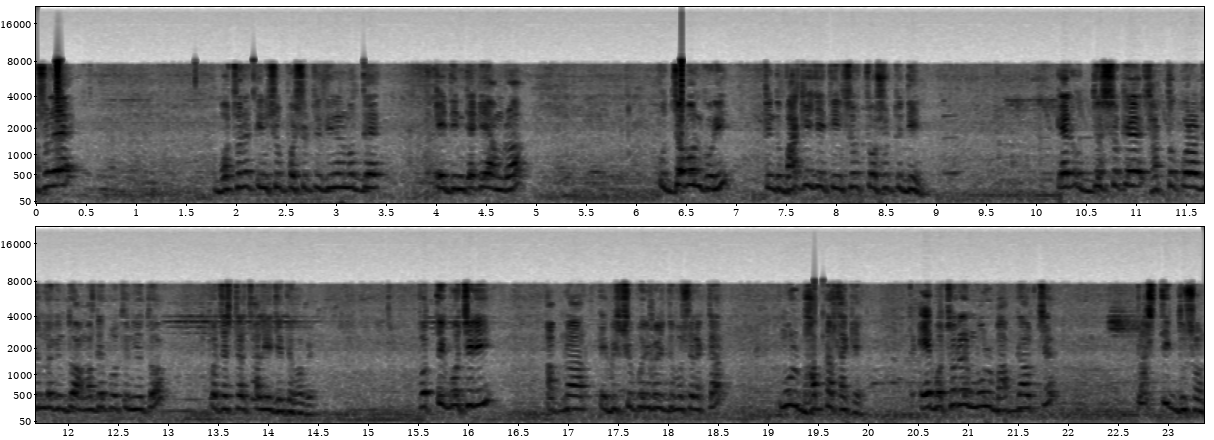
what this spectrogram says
আসলে বছরের তিনশো পঁয়ষট্টি দিনের মধ্যে এই দিনটাকে আমরা উদযাপন করি, কিন্তু বাকি যে তিনশো চৌষট্টি দিন, এর উদ্দেশ্যকে সার্থক করার জন্য কিন্তু আমাদের প্রতিনিয়ত প্রচেষ্টা চালিয়ে যেতে হবে। প্রত্যেক বছরই আপনার এই বিশ্ব পরিবেশ দিবসের একটা মূল ভাবনা থাকে। এ বছরের মূল ভাবনা হচ্ছে প্লাস্টিক দূষণ।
